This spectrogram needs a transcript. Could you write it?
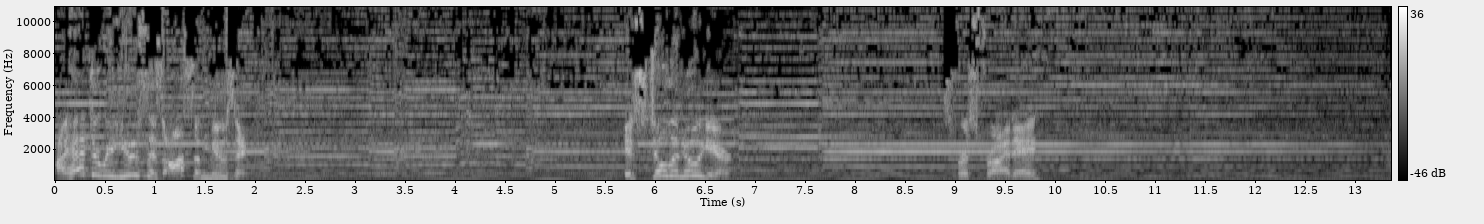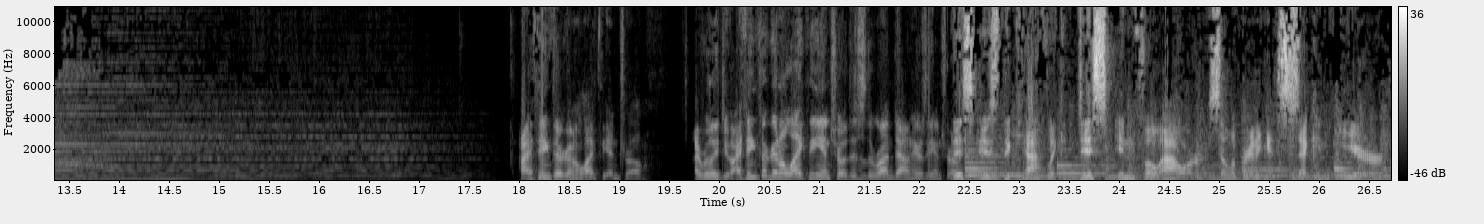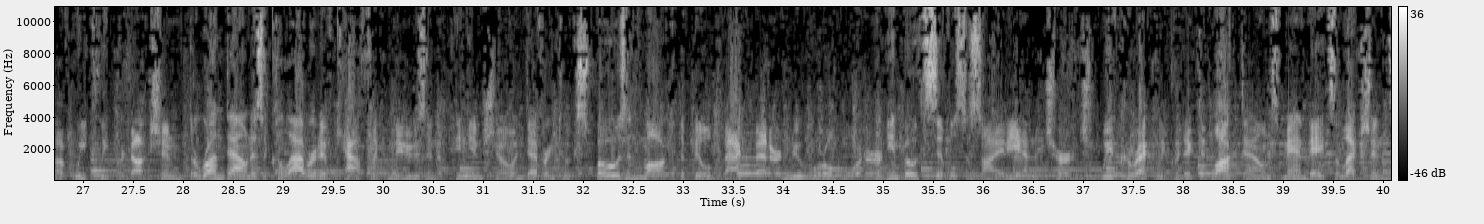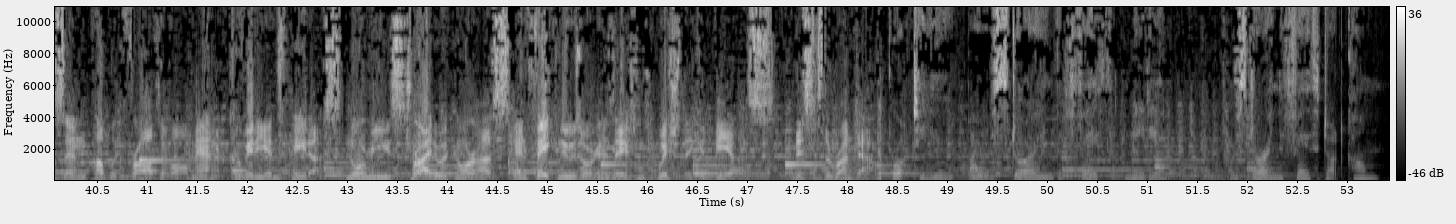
I had to reuse this awesome music. It's still the new year. It's first Friday. I think they're going to like the intro. I really do. I think they're going to like the intro. This is the rundown. Here's the intro. This is the Catholic Disinfo Hour, celebrating its second year of weekly production. The Rundown is a collaborative Catholic news and opinion show endeavoring to expose and mock the Build Back Better New World Order in both civil society and the church. We've correctly predicted lockdowns, mandates, elections, and public frauds of all manner. Covidians hate us, normies try to ignore us, and fake news organizations wish they could be us. This is the Rundown. Brought to you by Restoring the Faith Media. RestoringTheFaith.com.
